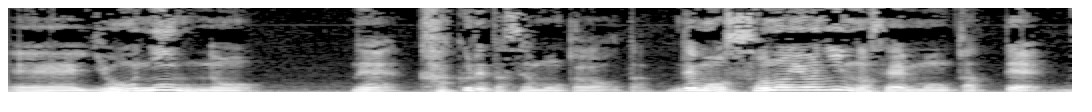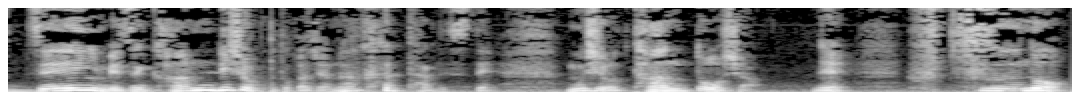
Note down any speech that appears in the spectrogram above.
えー、4人のね、隠れた専門家がおった。でも、その4人の専門家って、全員別に管理職とかじゃなかったんですって。むしろ担当者。ね、普通の、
